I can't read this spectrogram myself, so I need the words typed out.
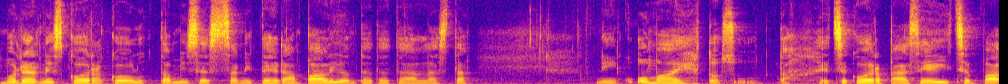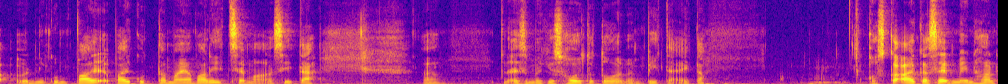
modernissa koirakouluttamisessa niin tehdään paljon tätä tällaista niin kuin omaehtoisuutta, että se koira pääsee itse va, niin kuin vaikuttamaan ja valitsemaan sitä äh, esimerkiksi hoitotoimenpiteitä. Koska aikaisemminhan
